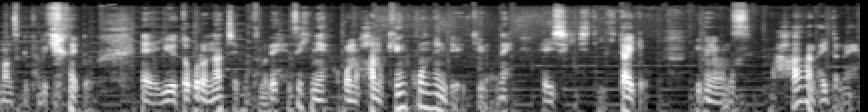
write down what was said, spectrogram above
満足に食べきれないというところになっちゃいますので、ぜひね、ここの歯の健康年齢っていうのをね、意識していきたいというふうに思います。ま、歯がないとね、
